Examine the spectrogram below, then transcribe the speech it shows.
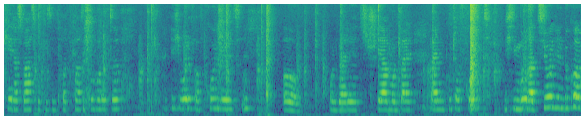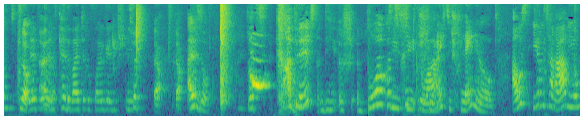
Okay, das war's mit diesem Podcast für heute. Ich wurde verprügelt. Oh. Und werde jetzt sterben. Und weil mein guter Freund nicht die Moderation hinbekommt, Ja, wird also. wahrscheinlich keine weitere Folge entstehen. Ja, ja. Also, jetzt krabbelt die äh, Sch- Boa Sie, sie Constrictor schleicht, sie schlängelt. aus ihrem Terrarium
